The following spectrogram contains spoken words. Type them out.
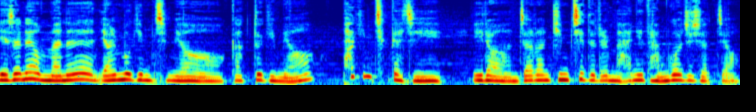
예전에 엄마는 열무김치며 깍두기며 파김치까지 이런저런 김치들을 많이 담궈 주셨죠.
